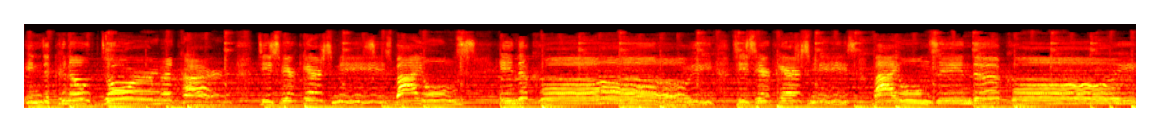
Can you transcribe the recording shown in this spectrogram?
in de knoop door mekaar. Het is weer kerstmis bij ons in de kooi. Het is weer kerstmis bij ons in de kooi.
